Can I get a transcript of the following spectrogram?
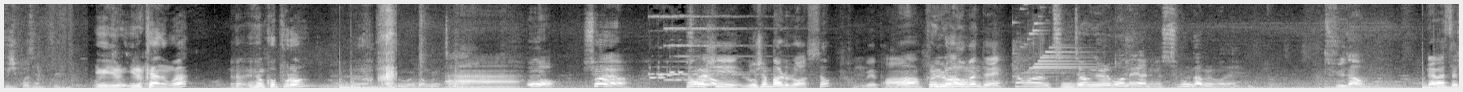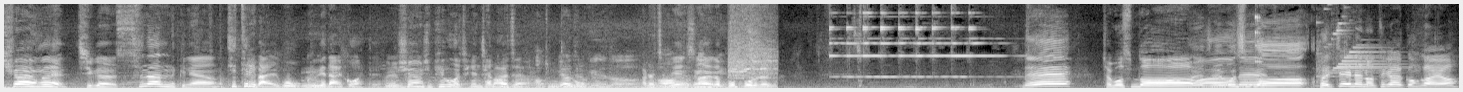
90% 이거 이렇게, 이렇게 하는 거야? 형 코프로? 어머 슈아야. 형 혹시 로션 바르러 왔어? 왜 아, 그럼 일로 오면 돼. 형은 진정을 원해? 아니면 수분감을 원해? 내가 봤을 때 슈아 형은 지금 순한 그냥 티트리 말고 그게 나을 것 같아 왜냐면 슈아 형 지금 피부가 괜찮거든 맞아 좀 여드름 아, 승아가 뽀뽀를 해줘 네. 잘 먹었습니다. 잘 먹었습니다. 결제는 어떻게 할 건가요?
